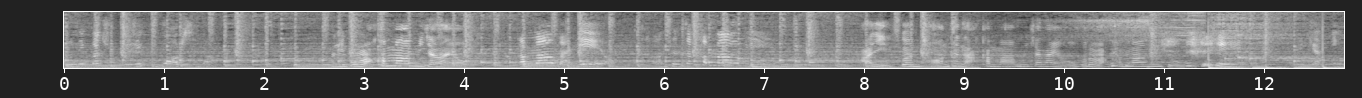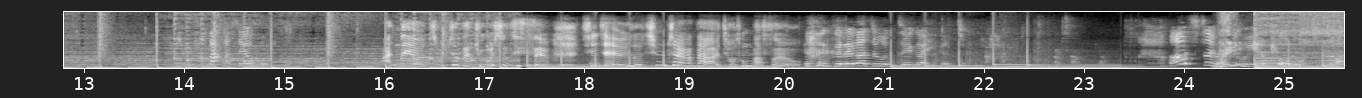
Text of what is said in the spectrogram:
그러니까 준비를 기도합시다 아니 그럼 악한 마음이잖아요. 착한 마 이건 저한테는 악한 마음이잖아요. 그럼 악한 마음이죠. 안 돼요. 침체다 죽을 수도 있어요. 진짜 여기서 침체하다 저승 났어요. 그래가지고 제가 이겼죠 아, 감사합니다 아 진짜 여기 왜 이렇게 어려워 진짜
